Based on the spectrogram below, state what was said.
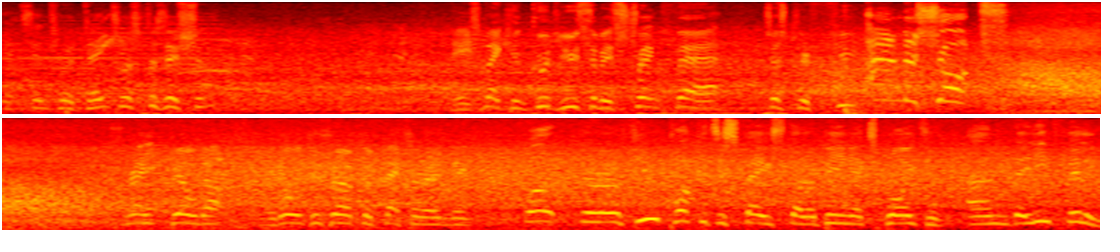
Gets into a dangerous position. He's making good use of his strength there. Just refute. And the shot! Great build-up. It all deserved a better ending. Well, there are a few pockets of space that are being exploited, and they need filling,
